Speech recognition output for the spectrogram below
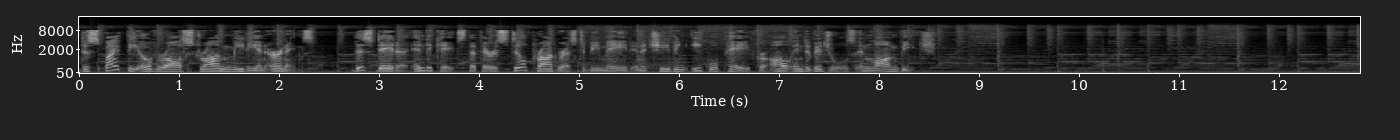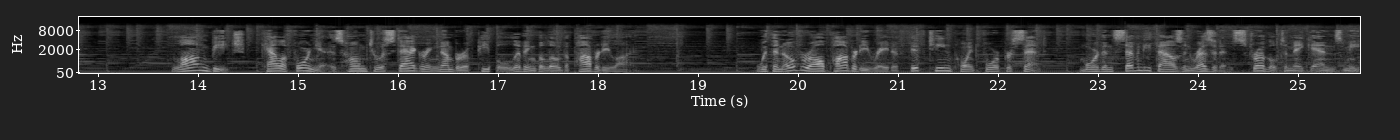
Despite the overall strong median earnings, this data indicates that there is still progress to be made in achieving equal pay for all individuals in Long Beach. Long Beach, California is home to a staggering number of people living below the poverty line. With an overall poverty rate of 15.4%, more than 70,000 residents struggle to make ends meet.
